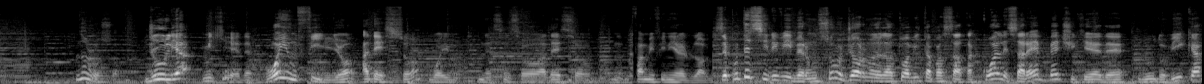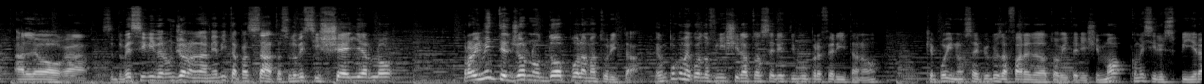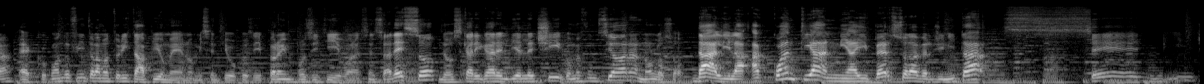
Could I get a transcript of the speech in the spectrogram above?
non lo so. Giulia mi chiede: Vuoi un figlio adesso? Vuoi, nel senso, adesso fammi finire il vlog. Se potessi rivivere un solo giorno della tua vita passata, quale sarebbe? Ci chiede Ludovica. Allora, se dovessi vivere un giorno nella mia vita passata, se dovessi sceglierlo, Probabilmente il giorno dopo la maturità. È un po' come quando finisci la tua serie tv preferita, no? Che poi non sai più cosa fare della tua vita e dici, mo, come si respira? Ecco, quando ho finito la maturità più o meno mi sentivo così, però in positivo, nel senso adesso devo scaricare il DLC, come funziona? Non lo so. Dalila, a quanti anni hai perso la verginità? Se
